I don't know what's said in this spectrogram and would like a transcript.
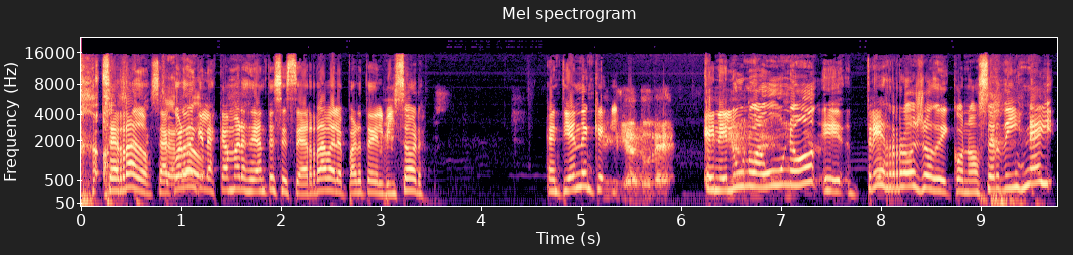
Cerrado. ¿Se acuerdan Cerrado. que las cámaras de antes se cerraba la parte del visor? ¿Entienden Qué que criatura es. en el uno a uno, eh, tres rollos de conocer Disney,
